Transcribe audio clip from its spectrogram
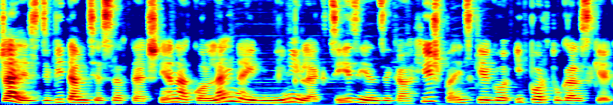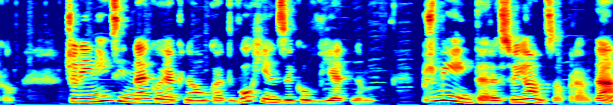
Cześć, witam Cię serdecznie na kolejnej mini lekcji z języka hiszpańskiego i portugalskiego, czyli nic innego jak nauka dwóch języków w jednym. Brzmi interesująco, prawda?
